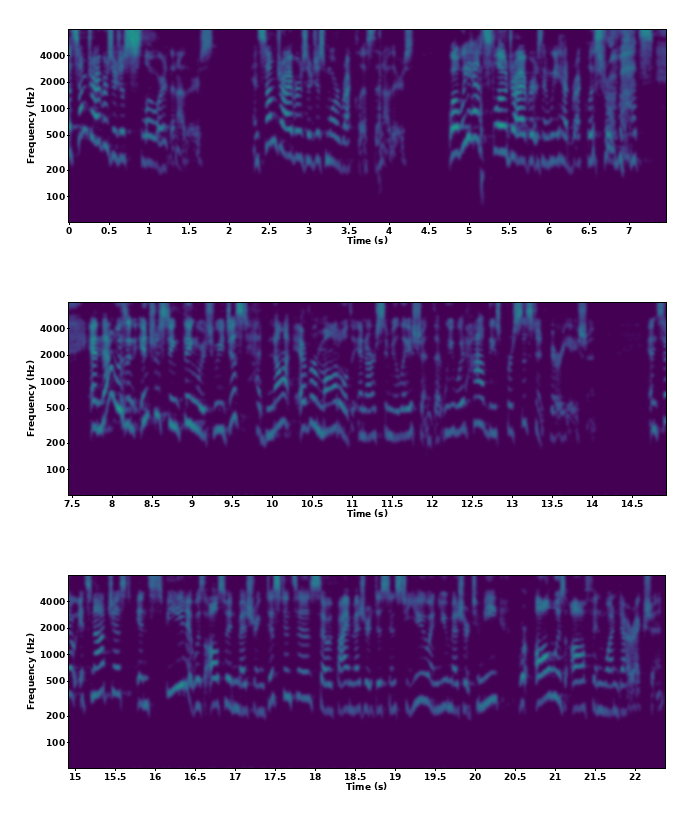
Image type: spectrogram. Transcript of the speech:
but some drivers are just slower than others. And some drivers are just more reckless than others. Well, we had slow drivers and we had reckless robots. And that was an interesting thing which we just had not ever modeled in our simulation, that we would have these persistent variation. And so it's not just in speed, it was also in measuring distances. So if I measure a distance to you and you measure to me, we're always off in one direction.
